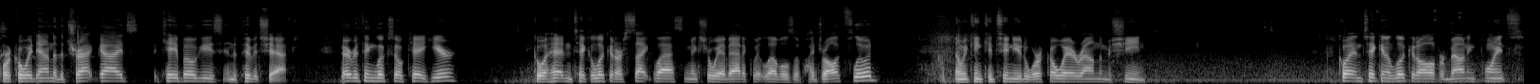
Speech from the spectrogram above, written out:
work our way down to the track guides, the K-bogies, and the pivot shaft. If everything looks okay here, go ahead and take a look at our sight glass and make sure we have adequate levels of hydraulic fluid. Then we can continue to work our way around the machine. Go ahead and take a look at all of our mounting points.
